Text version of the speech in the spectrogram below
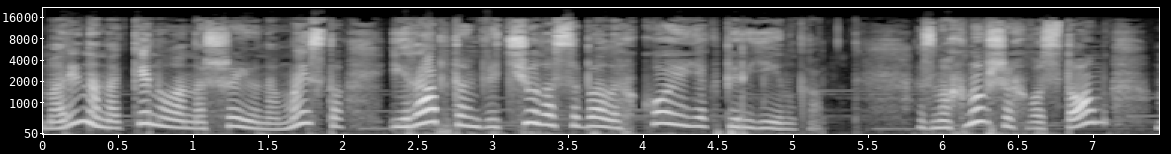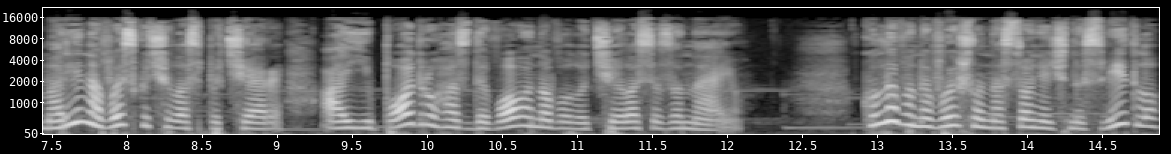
Маріна накинула на шию намисто і раптом відчула себе легкою, як пір'їнка. Змахнувши хвостом, Маріна вискочила з печери, а її подруга здивовано волочилася за нею. Коли вони вийшли на сонячне світло,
